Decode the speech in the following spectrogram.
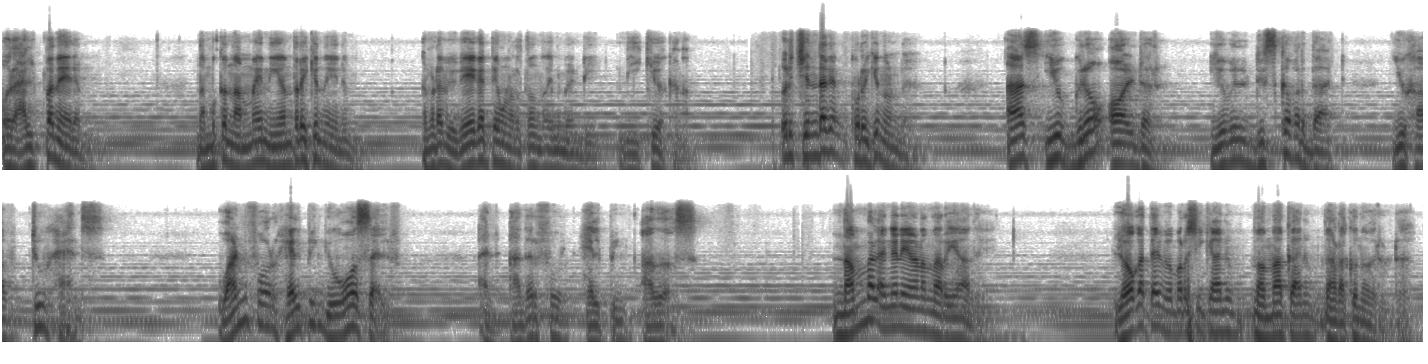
ഒരല്പനേരം നമുക്ക് നമ്മെ നിയന്ത്രിക്കുന്നതിനും നമ്മുടെ വിവേകത്തെ ഉണർത്തുന്നതിനും വേണ്ടി നീക്കി വെക്കണം ഒരു ചിന്തകൻ കുറിക്കുന്നുണ്ട് you grow older you will discover that you have two hands one for helping yourself and other for helping others നമ്മൾ എങ്ങനെയാണെന്നറിയാതെ ലോകത്തെ വിമർശിക്കാനും നന്നാക്കാനും നടക്കുന്നവരുണ്ട്.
